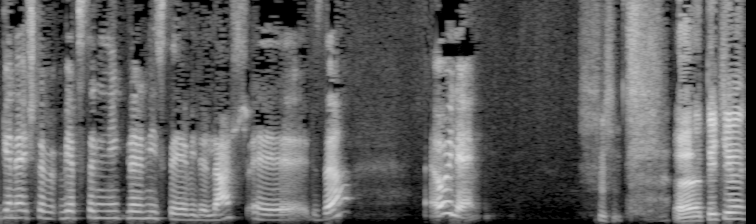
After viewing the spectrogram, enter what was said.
gene işte web sitenin linklerini isteyebilirler e, bize. Öyle. ee, peki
